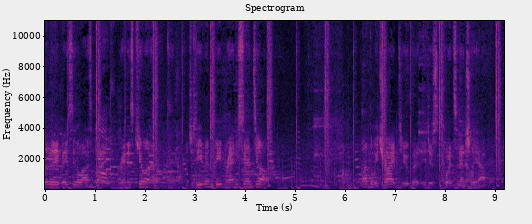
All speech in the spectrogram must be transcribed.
Literally, basically the last bite. Raina's killing it, and she's even beating Randy Santel. Not that we tried to, but it just coincidentally happened.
